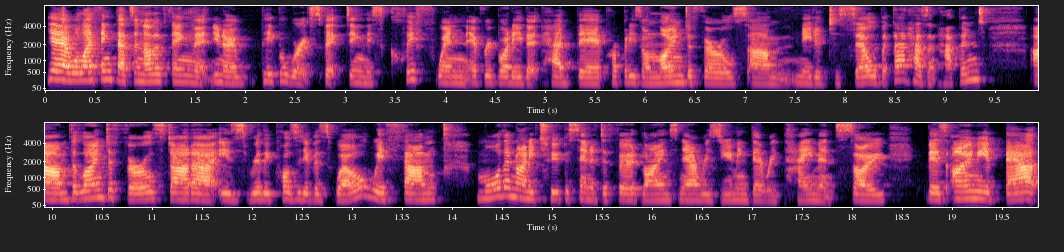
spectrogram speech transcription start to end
yeah, well, I think that's another thing that, you know, people were expecting this cliff when everybody that had their properties on loan deferrals um, needed to sell, but that hasn't happened. Um, the loan deferrals data is really positive as well, with um, more than 92% of deferred loans now resuming their repayments. So there's only about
